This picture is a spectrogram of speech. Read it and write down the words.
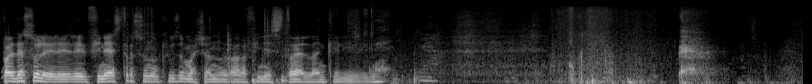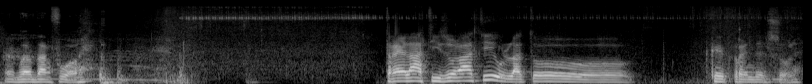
Poi adesso le, le- le finestre sono chiuse, ma c'hanno la finestrella anche lì, vedi? Per guardare fuori. Tre lati isolati, un lato che prende il sole.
